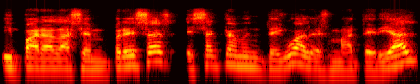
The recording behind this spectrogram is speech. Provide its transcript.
Y para las empresas exactamente igual, es material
